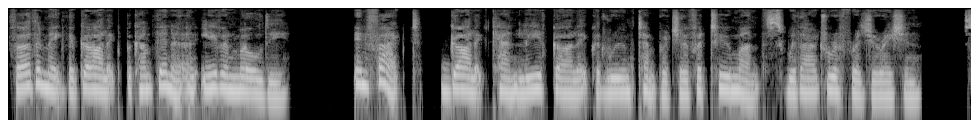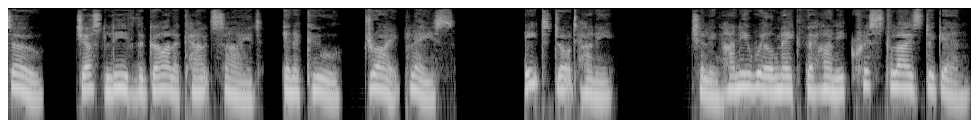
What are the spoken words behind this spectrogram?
Further make the garlic become thinner and even moldy. In fact, garlic can leave garlic at room temperature for two months without refrigeration. So, just leave the garlic outside, in a cool, Dry place. 8. Honey. Chilling honey will make the honey crystallized again.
